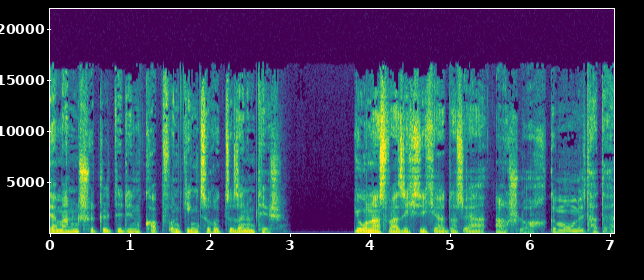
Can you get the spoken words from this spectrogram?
Der Mann schüttelte den Kopf und ging zurück zu seinem Tisch. Jonas war sich sicher, dass er Arschloch gemurmelt hatte.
